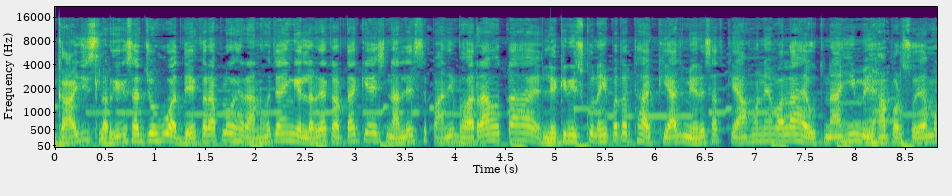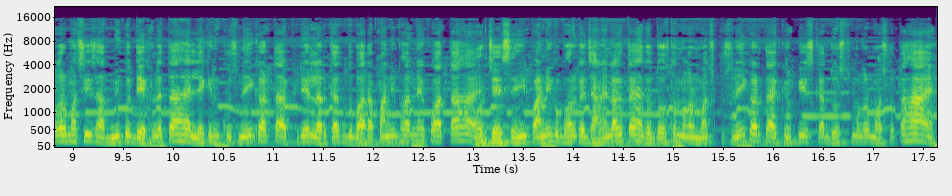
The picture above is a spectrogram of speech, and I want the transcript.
गाय इस लड़के के साथ जो हुआ, देखकर आप लोग हैरान हो जाएँगे। लड़का करता क्या इस नाले से पानी भर रहा होता है, लेकिन इसको नहीं पता था कि आज मेरे साथ क्या होने वाला है। उतना ही में यहाँ पर सोया मगरमच्छ इस आदमी को देख लेता है, लेकिन कुछ नहीं करता। फिर ये लड़का दोबारा पानी भरने को आता है। और जैसे ही पानी को भर कर जाने लगता है तो दोस्तों मगरमच्छ कुछ नहीं करता, क्योंकि इसका दोस्त मगरमच्छ होता है।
